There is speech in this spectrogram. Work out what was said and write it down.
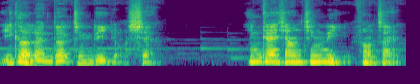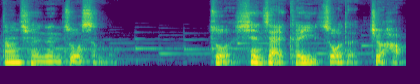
一个人的精力有限，应该将精力放在当前能做什么，做现在可以做的就好，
